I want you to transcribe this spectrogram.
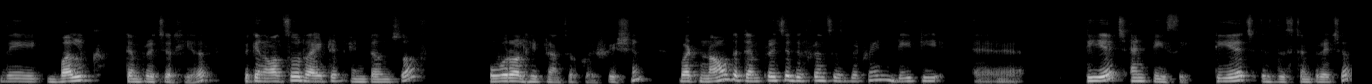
the bulk temperature here. We can also write it in terms of overall heat transfer coefficient. But now the temperature difference is between dT, uh, TH and TC. TH is this temperature,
